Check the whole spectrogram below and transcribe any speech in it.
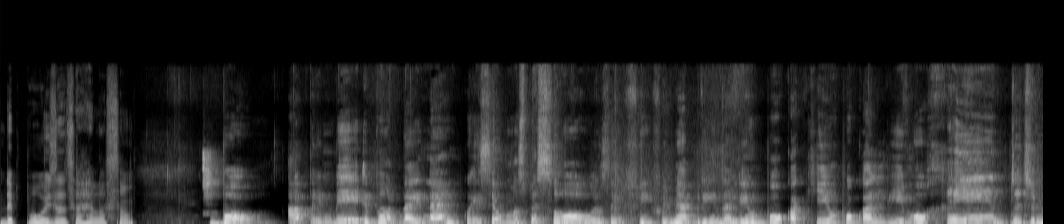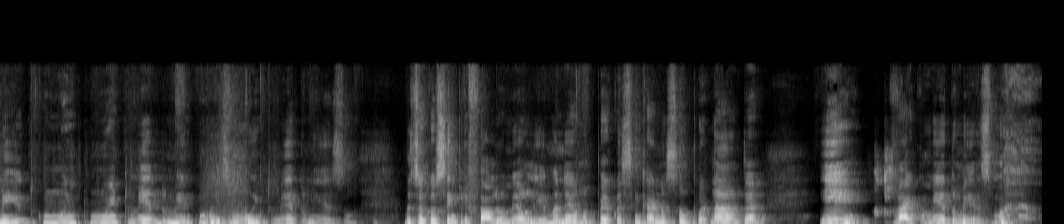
depois dessa relação? Bom, a primeira. Bom, daí, né, conheci algumas pessoas, enfim, fui me abrindo ali um pouco aqui, um pouco ali, morrendo de medo, com muito, muito medo, medo, muito, muito medo mesmo. Mas é o que eu sempre falo, é o meu lema, né? Eu não perco essa encarnação por nada e vai com medo mesmo.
